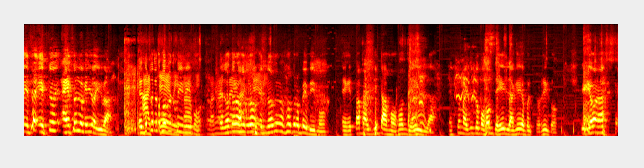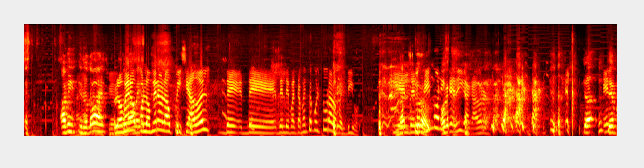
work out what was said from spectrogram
eso, esto- a eso es lo que yo iba. En A donde nosotros vivimos, papi. Van a en donde traer a nosotros, Chevy. en donde nosotros vivimos, en esta maldita mojón de isla, este maldito mojón de isla aquí de Puerto Rico. ¿Y qué van a hacer? A mí, y no te van a- Por lo no menos, por lo menos el auspiciador de, de- del Departamento de Cultura lo perdimos. Y el del turismo ni se diga, cabrón. El, el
